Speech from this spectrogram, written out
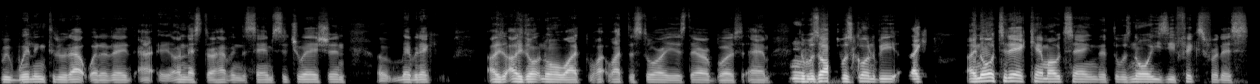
be willing to do that, whether they uh, unless they're having the same situation, uh, maybe they. I, I don't know what, what, what the story is there, but um, mm. there was always going to be like I know today it came out saying that there was no easy fix for this,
